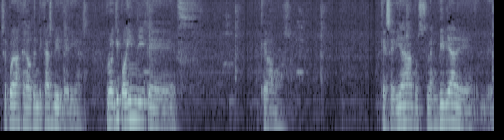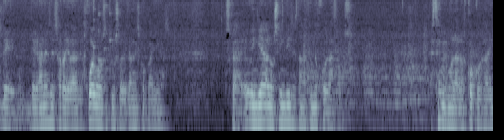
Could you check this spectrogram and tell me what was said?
se pueden hacer auténticas virguerías. Por un equipo indie que. que vamos. que sería pues la envidia de, de- de- de grandes desarrolladores de juegos, incluso de grandes compañías. Sea, hoy en día los indies están haciendo juegazos. Este me mola, los cocos ahí.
